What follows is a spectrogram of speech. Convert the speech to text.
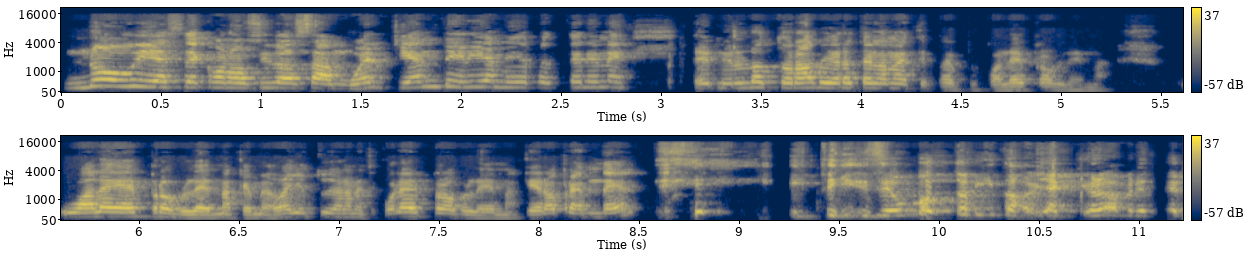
no hubiese conocido a Samuel. ¿Quién diría, mira, terminé, el doctorado y ahora en la maestría? Pues, ¿Cuál es el problema? ¿Cuál es el problema? Que me vaya a estudiar la maestría. ¿Cuál es el problema? Quiero aprender. y hice un montón y todavía quiero aprender.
